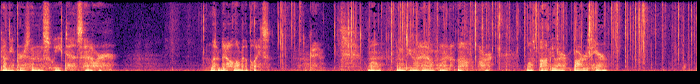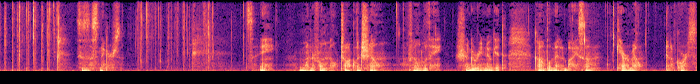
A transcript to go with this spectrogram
gummy person, sweet, sour? A little bit all over the place. Okay. Well, we do have one of our most popular bars here. This is a Snickers. It's a wonderful milk chocolate shell filled with a sugary nougat, complemented by some caramel and, of course,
